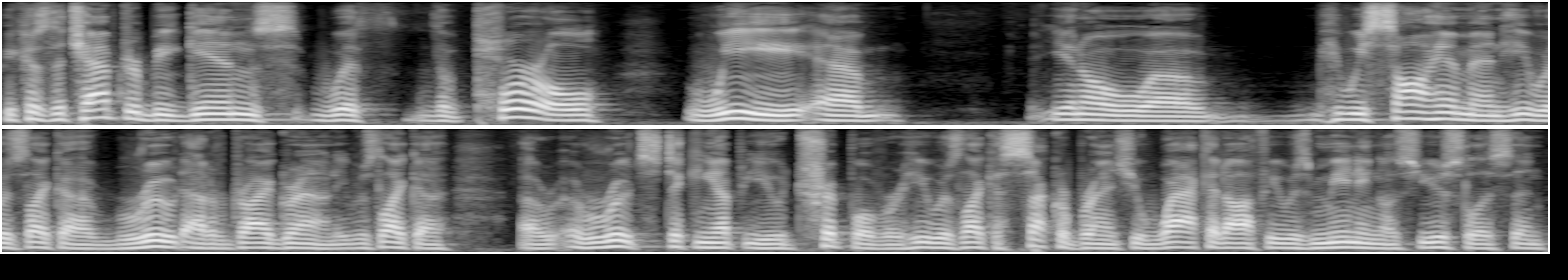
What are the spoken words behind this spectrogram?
because the chapter begins with the plural we. Um, you know, uh, he, we saw him and he was like a root out of dry ground. He was like a, a, a, root sticking up you would trip over. He was like a sucker branch. You whack it off. He was meaningless, useless, and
